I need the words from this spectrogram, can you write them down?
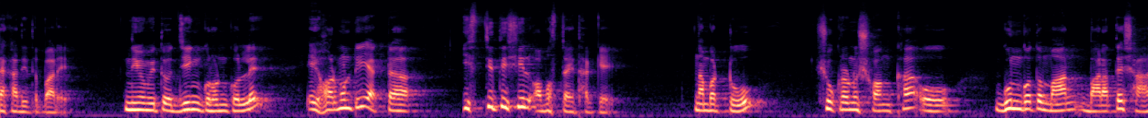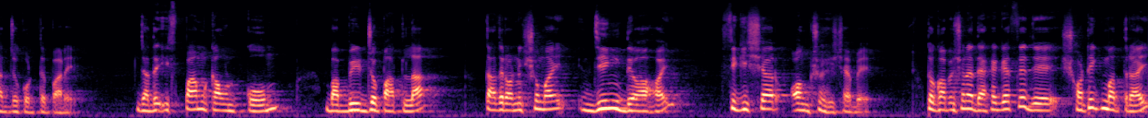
দেখা দিতে পারে। নিয়মিত জিঙ্ক গ্রহণ করলে এই হরমোনটি একটা স্থিতিশীল অবস্থায় থাকে। নাম্বার টু, শুক্রাণু সংখ্যা ও গুণগত মান বাড়াতে সাহায্য করতে পারে। যাদের স্পাম কাউন্ট কম বা বীর্য পাতলা, তাদের অনেক সময় জিঙ্ক দেওয়া হয় চিকিৎসার অংশ হিসাবে। তো গবেষণায় দেখা গেছে যে সঠিক মাত্রায়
